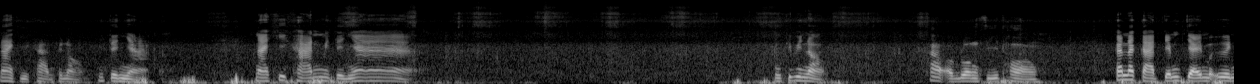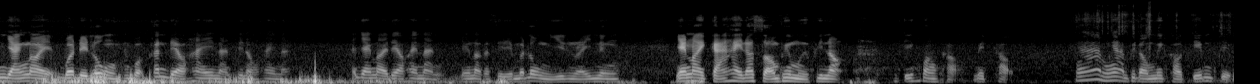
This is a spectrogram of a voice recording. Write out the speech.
หน้าขี้ขานพี่น้องมีแต่หญ้าหน้าขี้ขานมีแต่หญ้านี่ที่พี่น้องข้าวอบรวงสีทอง ขั้นอากาศเจ็มใจมืออื่นอย่างหน่อยบ่ได้ลงบ่ขั้นเดียวให้นั่นพี่น้องให้นะถ้าอย่างหน่อยเดียวให้นั่นอย่างหน่อยก็สิได้มาลงอีหน่อยนึงอย่างหน่อยกาให้เราสองพี่มือพี่น้องติ้งห่วงเขาเม็ดเขางามงามพี่น้องเม็ดเขาเต็มเต็ม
